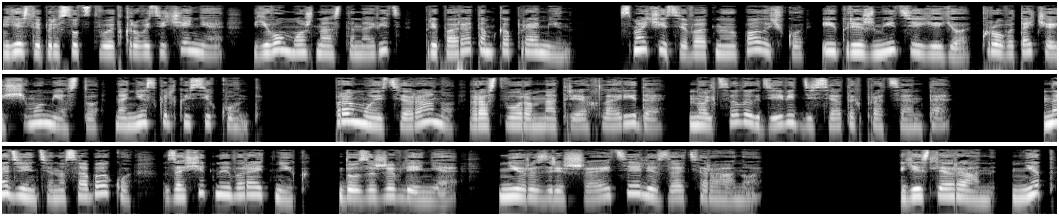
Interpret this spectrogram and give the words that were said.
Если присутствует кровотечение, его можно остановить препаратом капрамин. Смочите ватную палочку и прижмите ее к кровоточащему месту на несколько секунд. Промойте рану раствором натрия хлорида 0,9%. Наденьте на собаку защитный воротник до заживления. Не разрешайте лизать рану. Если ран нет,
